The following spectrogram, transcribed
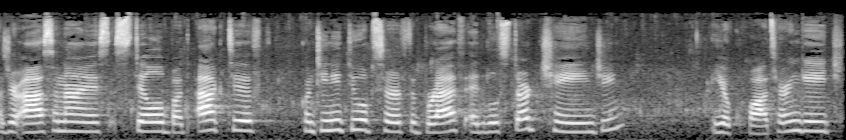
As your asana is still but active, continue to observe the breath. It will start changing. Your quads are engaged,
